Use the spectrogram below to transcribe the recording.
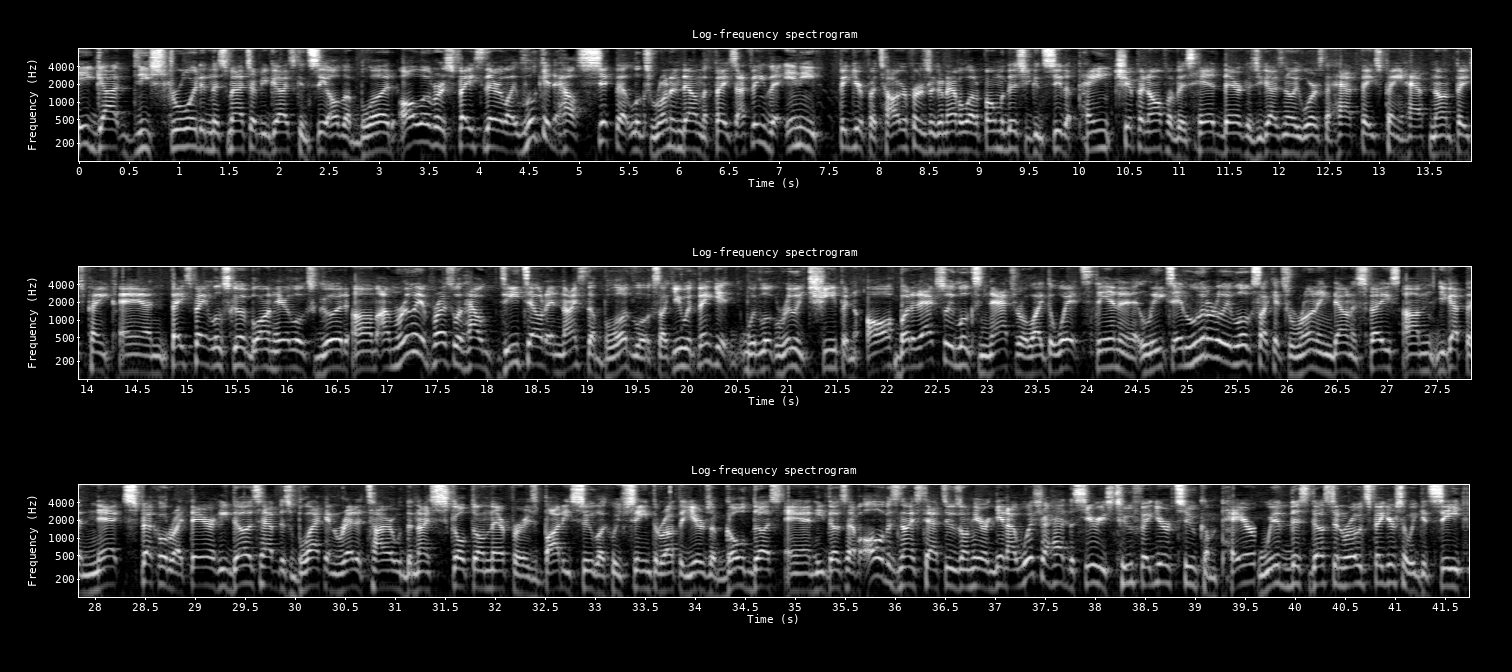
he got destroyed in this matchup. You guys can see all the blood all over his face there. Like, look at how sick that looks running down the face. I think that any figure photographers are going to have a lot of fun with this. You can see the paint chipping off of his head there because you guys know he wears the half face paint, half non-face paint, and face paint looks good. Blonde hair looks good. Um, I'm really impressed with how detailed and nice the blood looks. Like, you would think it would look really cheap and off, but it actually looks natural. Like, the way it's thin and it leaks, it literally looks like it's running down his face. Um, you got the neck speckled right there. He does have this black and red attire with the nice sculpt on there for his bodysuit like we've seen throughout the years of Goldust, and he does have all of his nice tattoos on here. Again, I wish I had the Series 2 figure to compare with this Dustin Rhodes figure so we could see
